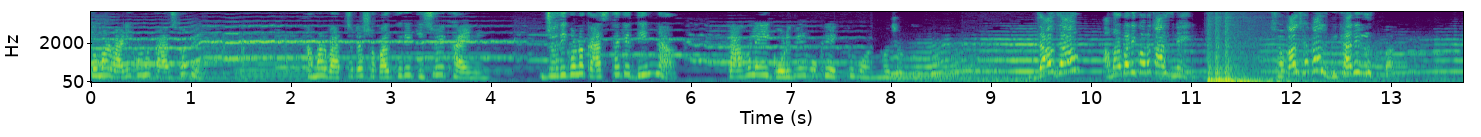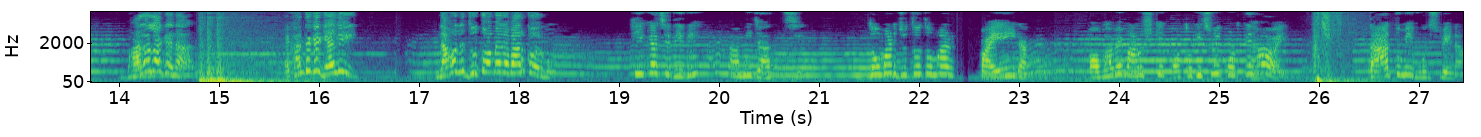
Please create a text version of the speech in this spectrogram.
তোমার বাড়ি কোনো কাজ হবে? আমার বাচ্চাটা সকাল থেকে কিছুই খায়নি। যদি কোনো কাজ থাকে দিন না। তাহলে এই গরিবের মুখে একটু অন্ন জোটে যাও যাও আমার বাড়ি কোনো কাজ নেই। সকাল সকাল ভিখারির উৎপাত। ভালো লাগে না। এখান থেকে গেলি? না হলে জুতো মেরে বার করব। ঠিক আছে দিদি আমি যাচ্ছি। তোমার জুতো তোমার পায়েই রাখো। অভাবে মানুষকে কত কিছুই করতে হয় তা তুমি বুঝবে না।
